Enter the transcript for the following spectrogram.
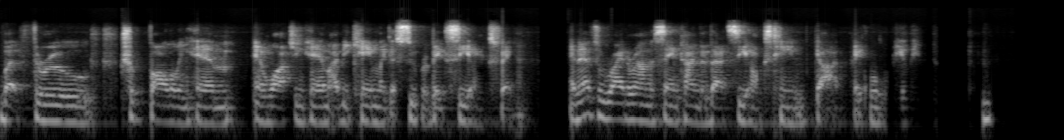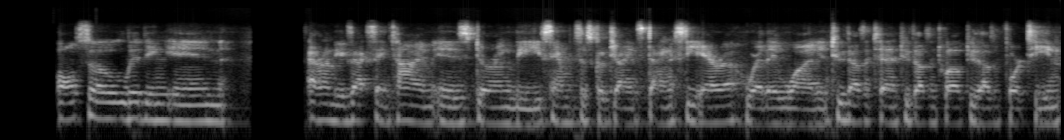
but through tr- following him and watching him, I became like a super big Seahawks fan. And that's right around the same time that that Seahawks team got like really. Also living in around the exact same time is during the San Francisco Giants dynasty era, where they won in 2010, 2012, 2014.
